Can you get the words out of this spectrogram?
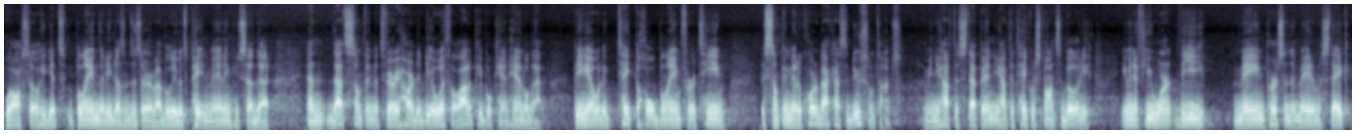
well, also he gets blame that he doesn't deserve. I believe it's Peyton Manning who said that. And that's something that's very hard to deal with. A lot of people can't handle that. Being able to take the whole blame for a team is something that a quarterback has to do sometimes. I mean, you have to step in, you have to take responsibility. Even if you weren't the main person that made a mistake,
